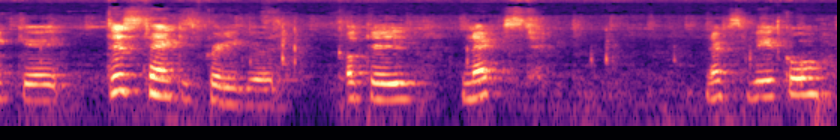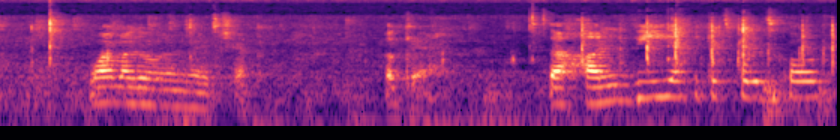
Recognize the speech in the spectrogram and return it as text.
Okay, this tank is pretty good. Okay, next. Next vehicle. Why am I going in there to check? Okay. The Humvee, I think it's what it's called.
